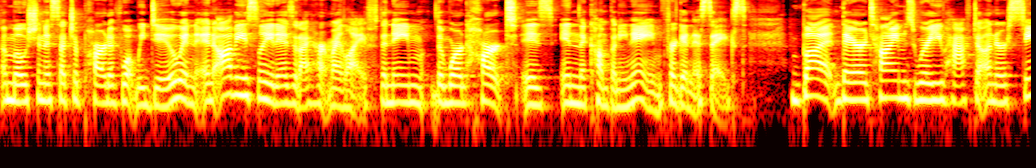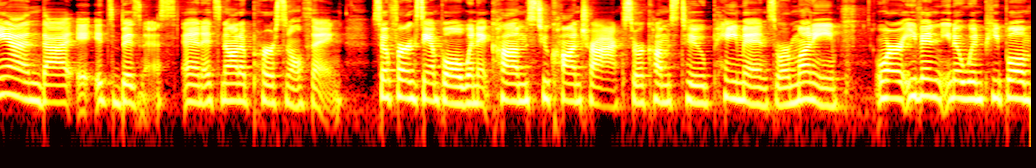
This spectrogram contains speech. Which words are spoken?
Emotion is such a part of what we do. And, and obviously it is at I Heart My Life. The name, the word heart is in the company name, for goodness sakes. But there are times where you have to understand that it's business and it's not a personal thing. So, for example, when it comes to contracts or comes to payments or money, or even, you know, when people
